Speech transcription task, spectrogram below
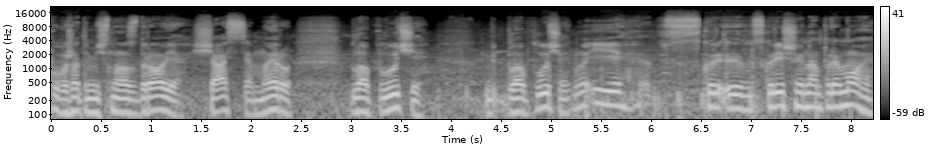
Побажати міцного здоров'я, щастя, миру, благополуччя, благополуччя. Ну і скорі- е, скорішої нам перемоги.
